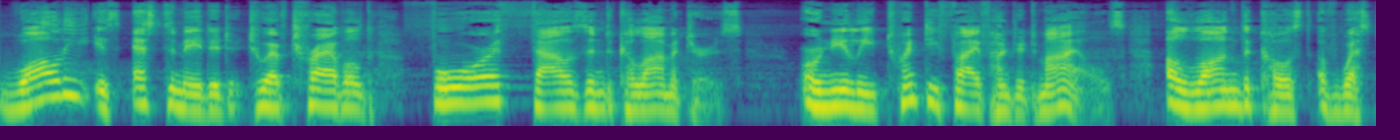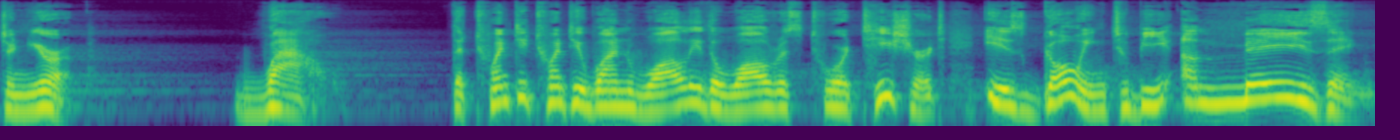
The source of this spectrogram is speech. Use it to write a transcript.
Wally is estimated to have traveled 4,000 kilometers, or nearly 2,500 miles, along the coast of Western Europe. Wow. The 2021 Wally the Walrus Tour t-shirt is going to be amazing.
